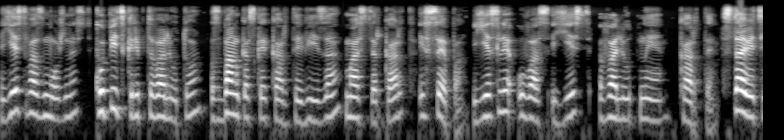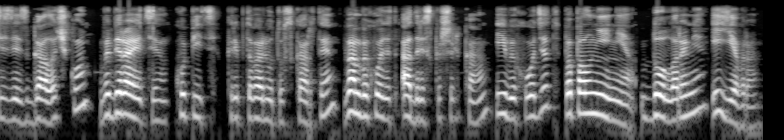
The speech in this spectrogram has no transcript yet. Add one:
есть возможность купить криптовалюту с банковской карты Visa, MasterCard и SEPA, если у вас есть валютные карты. Ставите здесь галочку, выбираете «Купить криптовалюту с карты», вам выходит адрес кошелька и выходит пополнение долларами и евро.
